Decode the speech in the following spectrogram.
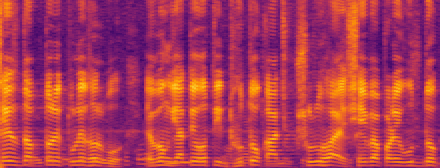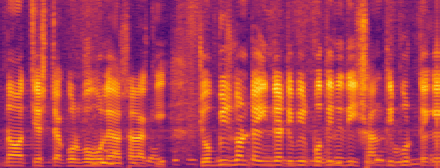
সেচ দপ্তরে তুলে ধরব এবং যাতে অতি দ্রুত কাজ শুরু হয় সেই ব্যাপারে উদ্যোগ নেওয়ার চেষ্টা করব বলে আশা রাখি। চব্বিশ ঘণ্টা ইন্ডিয়া টিভির প্রতিনিধি শান্তিপুর থেকে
